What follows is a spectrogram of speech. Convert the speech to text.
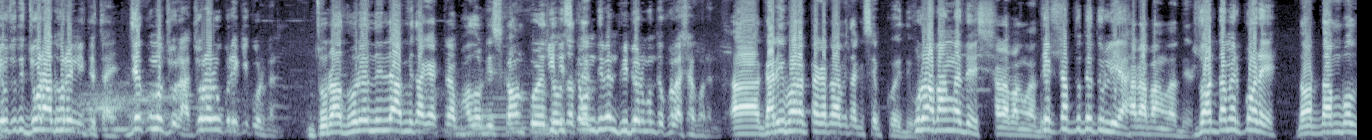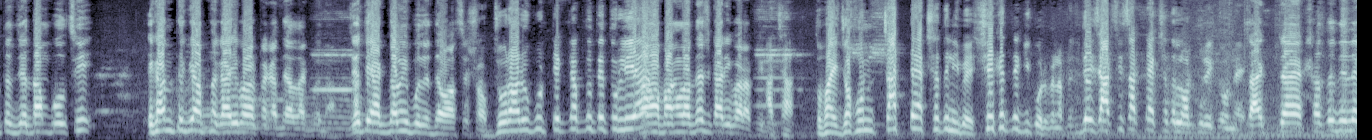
কেউ যদি জোড়া ধরে নিতে চায় যে কোনো জোড়া জোড়ার উপরে কি করবেন? জোড়া ধরে নিলে আমি তাকে একটা ভালো ডিসকাউন্ট করে ডিসকাউন্ট দিবেন? ভিডিওর মধ্যে খোলাসা করেন। গাড়ি ভাড়ার টাকাটা আমি তাকে সেভ করে দেবো। পুরো বাংলাদেশ। সারা বাংলাদেশ। টেকটাপ তুলিয়া। সারা বাংলাদেশ। দরদামের পরে। দরদাম বলতে যে দাম বলছি এখান থেকে আপনার গাড়ি ভাড়া টাকা দেওয়া লাগবে না। যেহেতু একদমই বলে দেওয়া আছে সব। জোড়ার উপর টেকনাফ তো তেতুলিয়া। বাংলাদেশ গাড়ি ভাড়া ফ্রি আচ্ছা তো ভাই যখন চারটে একসাথে নিবে সেক্ষেত্রে কি করবেন আপনি? যদি জার্সি চারটে একসাথে লট ধরে কেউ নেয়। চারটা একসাথে দিলে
